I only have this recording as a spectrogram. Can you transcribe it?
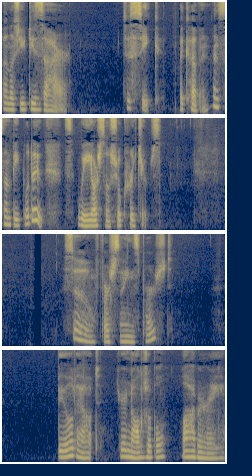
Unless you desire to seek a coven, and some people do. We are social creatures. So, first things first, build out your knowledgeable library.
